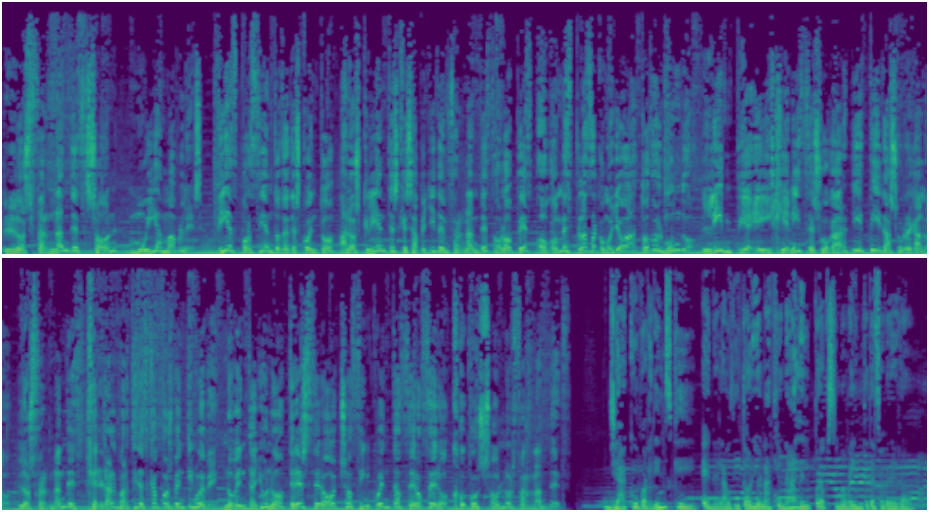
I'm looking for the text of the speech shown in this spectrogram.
Los Fernández son muy amables. 10% de descuento a los clientes que se apelliden Fernández o López o Gómez Plaza como yo, a todo el mundo. Limpie e higienice su hogar y pida su regalo. Los Fernández, General Martínez Campos 29, 91 308 5000. ¿Cómo son los Fernández? Jakub Orlinsky en el Auditorio Nacional el próximo 20 de febrero.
